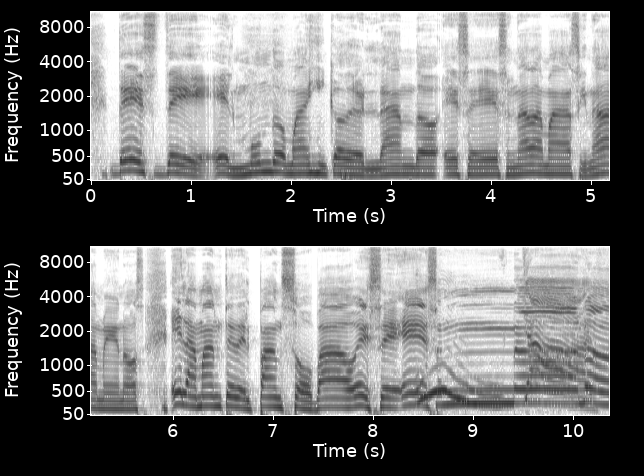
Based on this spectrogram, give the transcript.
desde el mundo mágico de Orlando. Ese es nada más y nada menos el amante del pan sobao. Ese es. Uh, no, yes. no.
